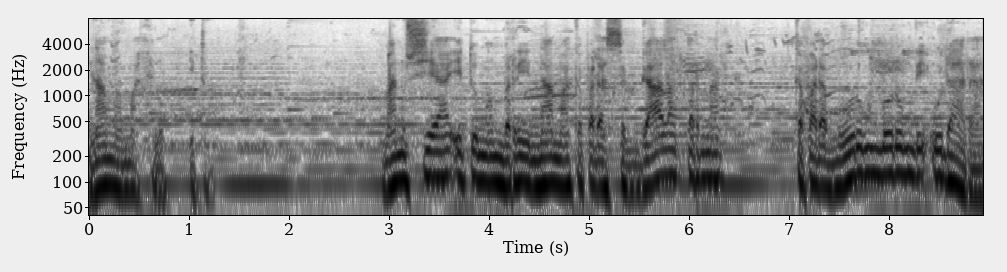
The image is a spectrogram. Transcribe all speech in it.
nama makhluk itu. Manusia itu memberi nama kepada segala ternak, kepada burung-burung di udara,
